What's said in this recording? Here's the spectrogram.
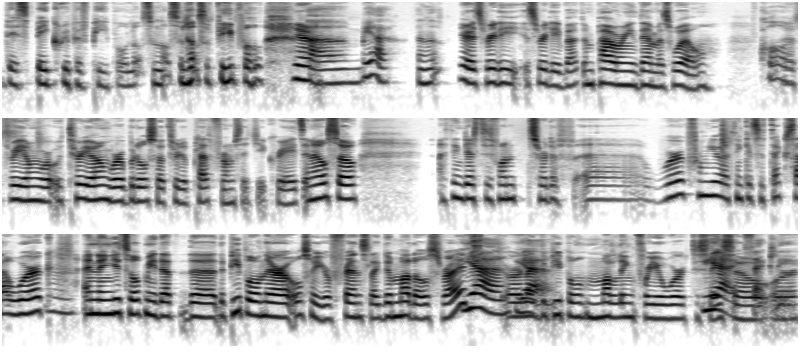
this big group of people, lots and lots and lots of people. Yeah. Um, yeah. And Yeah, it's really it's really about empowering them as well. Uh, course. through your own work, through your own work, but also through the platforms that you create. And also, I think there's this one sort of uh, work from you. I think it's a textile work, and then you told me that the the people on there are also your friends, like the models, right? Yeah, or like the people modeling for your work to say Yeah, so, exactly. or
